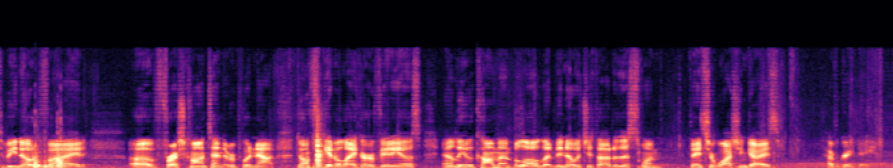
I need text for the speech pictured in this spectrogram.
to be notified of fresh content that we're putting out. Don't forget to like our videos and leave a comment below. Let me know what you thought of this one. Thanks for watching, guys. Have a great day.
